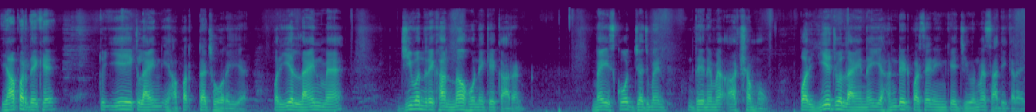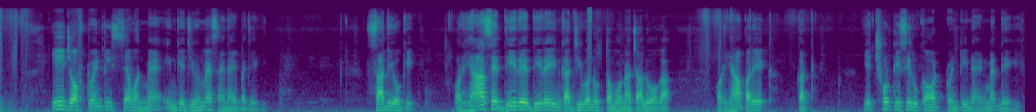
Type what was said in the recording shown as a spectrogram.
यहाँ पर देखें तो ये एक लाइन यहाँ पर टच हो रही है। पर ये लाइन में जीवन रेखा न होने के कारण मैं इसको जजमेंट देने में अक्षम हूँ। पर ये जो लाइन है, ये हंड्रेड परसेंट इनके जीवन में शादी कराएगी। एज ऑफ़ ट्वेंटी सेवन में इनके जीवन में सहनाई बजेगी। शादी होगी और यहाँ से धीरे धीरे इनका जीवन उत्तम होना चालू होगा। और यहाँ पर एक कट। ये छोटी सी रुकावट ट्वेंटी नाइन में देगी।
